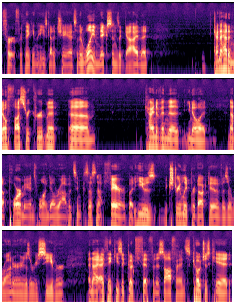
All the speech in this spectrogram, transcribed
for, for thinking that he's got a chance. And then William Nixon's a guy that kind of had a no fuss recruitment, um, kind of in the you know a not a poor man's Wandale Robinson because that's not fair, but he was extremely productive as a runner and as a receiver, and I, I think he's a good fit for this offense. Coach's kid.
